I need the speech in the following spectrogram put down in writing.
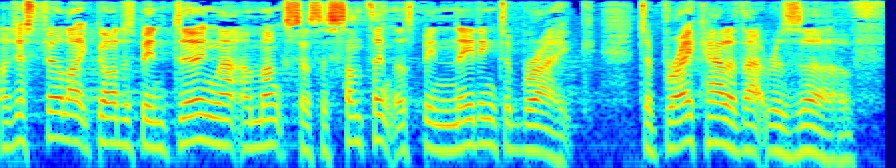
I just feel like God has been doing that amongst us. There's something that's been needing to break, to break out of that reserve,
